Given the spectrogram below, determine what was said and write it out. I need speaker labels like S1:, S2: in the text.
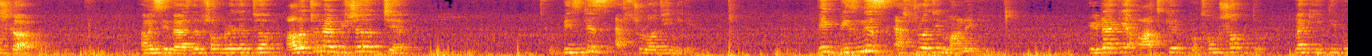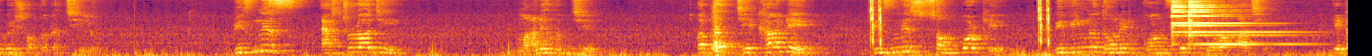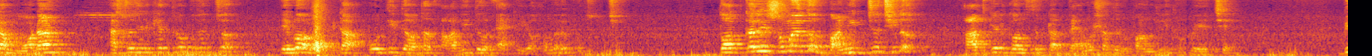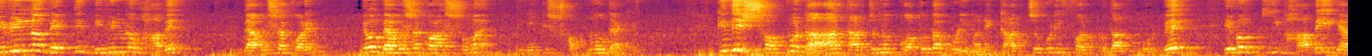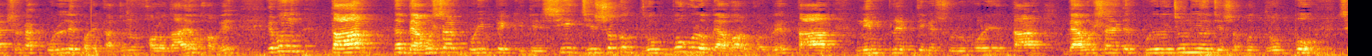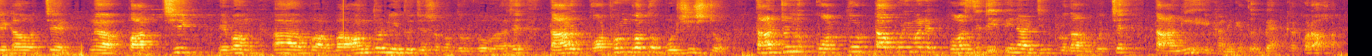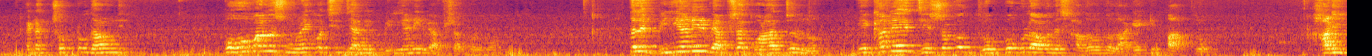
S1: নমস্কার। আমি শ্রী ব্যাসদেব শঙ্করাচার্য। আলোচনার বিষয় হচ্ছে বিজনেস অ্যাস্ট্রোলজি নিয়ে। এই বিজনেস অ্যাস্ট্রোলজি মানে কি? এটা কি আজকের প্রথম শব্দ, নাকি ইতিপূর্বে শব্দটা ছিল? বিজনেস অ্যাস্ট্রোলজি মানে হচ্ছে অর্থাৎ যেখানে বিজনেস সম্পর্কে বিভিন্ন ধরনের কনসেপ্ট দেওয়া আছে। এটা মডার্ন অ্যাস্ট্রোলজির ক্ষেত্রেও প্রযোজ্য এবং এটা অতীতে অর্থাৎ আদিতেও একই রকমভাবে প্রযোজ্য তৎকালীন সময় তো বাণিজ্য ছিল, আজকের কনসেপ্টটা ব্যবসাতে রূপান্তরিত হয়েছে। বিভিন্ন ব্যক্তি বিভিন্নভাবে ব্যবসা করেন এবং ব্যবসা করার সময় তিনি একটি স্বপ্ন দেখেন। কিন্তু এই স্বপ্নটা তার জন্য কতটা পরিমাণে কার্যকরী ফল প্রদান করবে এবং কীভাবে এই ব্যবসাটা করলে পরে তার জন্য ফলদায়ক হবে এবং তার ব্যবসার পরিপ্রেক্ষিতে সে যে সকল দ্রব্যগুলো ব্যবহার করবে, তার নেম প্লেট থেকে শুরু করে, তার ব্যবসায়তে প্রয়োজনীয় যে সকল দ্রব্য, সেটা হচ্ছে বাহ্যিক এবং বা অন্তর্নিহিত যে সকল দ্রব্যগুলো আছে, তার গঠনগত বৈশিষ্ট্য, তার জন্য কতটা পরিমাণে পজিটিভ এনার্জি প্রদান করছে, তা নিয়ে এখানে কিন্তু ব্যাখ্যা করা হয়। একটা ছোট্ট উদাহরণ দিই। বহু মানুষ মনে করছে যে আমি বিরিয়ানির ব্যবসা করব। তাহলে বিরিয়ানির ব্যবসা করার জন্য এখানে যে সকল দ্রব্যগুলো আমাদের সাধারণত লাগে, একটি পাত্র, হাঁড়ি,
